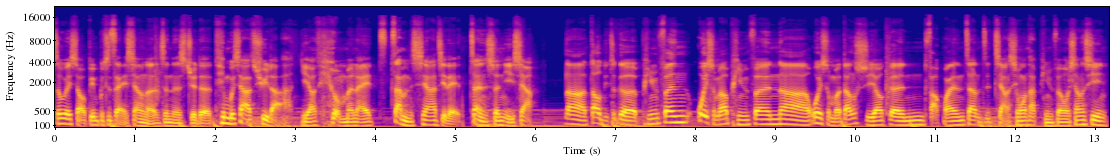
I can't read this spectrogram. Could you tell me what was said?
这位小兵不是宰相呢，真的是觉得听不下去啦，也要替我们来赞下几嘞，赞声一下。那到底这个评分为什么要评分？那为什么当时要跟法官这样子讲，希望他评分？我相信，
